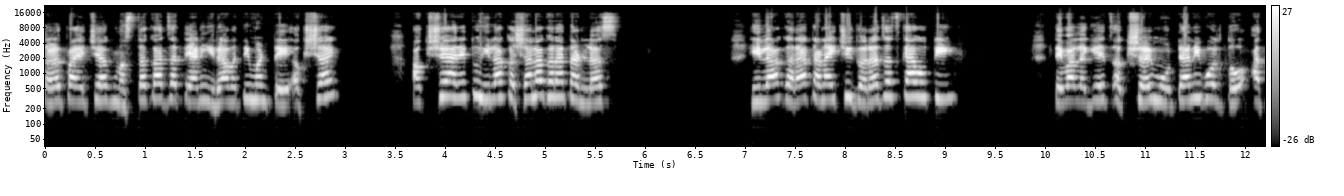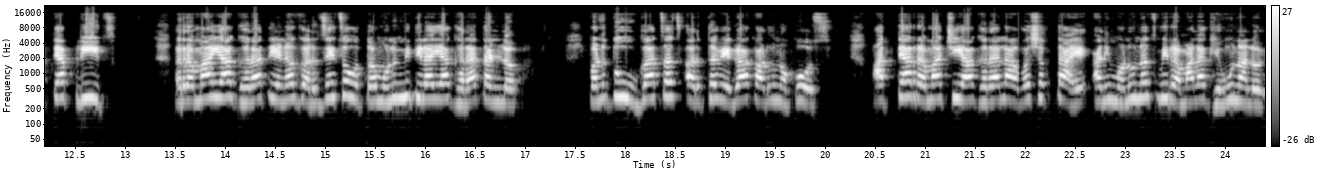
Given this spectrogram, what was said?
तळपायाची आग मस्तकात जाते आणि इरावती म्हणते अक्षय अक्षय अरे तू हिला कशाला घरात आणलंस? हिला घरात आणायची गरजच काय होती? तेव्हा लगेच अक्षय मोठ्याने बोलतो आत्या प्लीज रमा या घरात येणं गरजेचं होतं म्हणून मी तिला या घरात आणलं. पण तू उगाच अर्थ वेगळा काढू नकोस. आत्या रमाची या घराला आवश्यकता आहे आणि म्हणूनच मी रमाला घेऊन आलोय.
